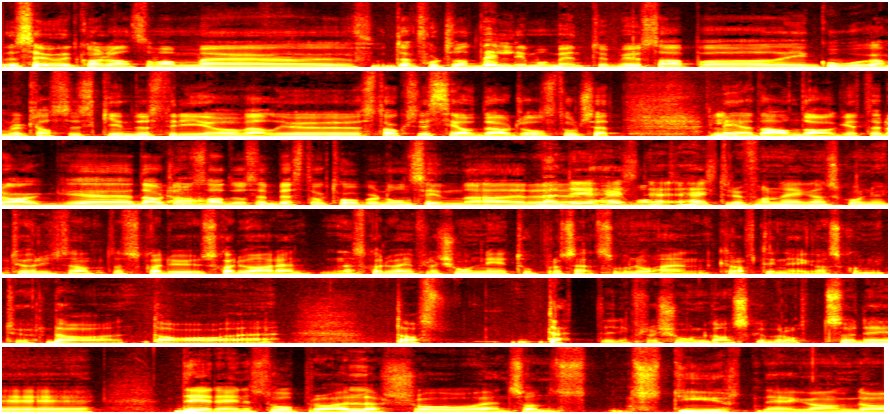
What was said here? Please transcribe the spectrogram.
Det ser jo ut Karl som om eh, det er fortsatt veldig momentum i USA på de gode, gamle klassiske industri- og value stocks. Vi ser jo Dow Jones stort sett leda dag etter dag. Eh, Dow Jones ja. hadde jo sin beste oktober noensinne her. Men det er helt, helt til du får nedgangskonjunktur. ikke sant? Skal du, skal du, ha, skal du ha inflasjon ned i 2 så må du ha en kraftig nedgangskonjunktur. Da, da, eh, da detter inflasjonen ganske brått. Så det er det er det eneste håpet. Ellers så en sånn styrt nedgang, da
